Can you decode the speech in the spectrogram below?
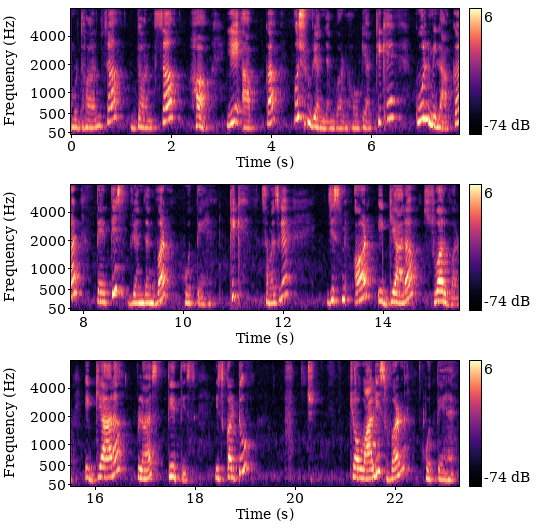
मूर्धन स दंत स ह, ये आपका उष्म व्यंजन वर्ण हो गया, ठीक है? कुल मिलाकर तैतीस व्यंजन वर्ण होते हैं। ठीक है? समझ गए? जिसमें और ग्यारह स्वर वर्ण, ग्यारह प्लस तैतीस इजकल टू चौवालीस वर्ण होते हैं।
